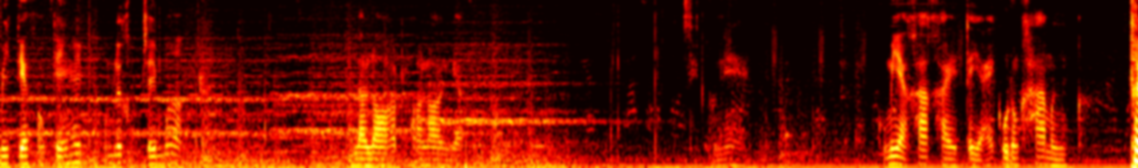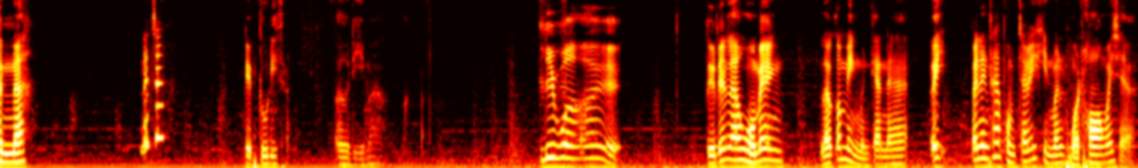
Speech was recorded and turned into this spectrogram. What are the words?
มีเตียงสองเตียงให้ผมเลยขอบใจมาก เรารอครับรอรออย่างเดียวเสร็จกูแน่ กูไม่อยากฆ่าใคร แต่อยากให้กูต้องฆ่ามึงเถินนะนะจ๊ะเปรียบตู้ดีสักเออดีมากรีวายตื่นได้แล้วหัวเม่งแล้วก็เม่งเหมือนกันนะฮะเอ้ยไปหนึ่งถ้าผมจำไม่ผิดมันหัวทองไม่ใช่เหรอ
